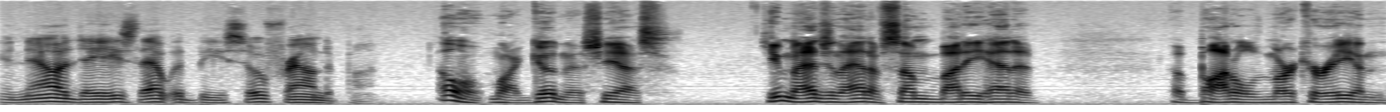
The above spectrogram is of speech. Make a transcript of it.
And nowadays, that would be so frowned upon. Oh my goodness, yes. Can you imagine that if somebody had a a bottle of mercury and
